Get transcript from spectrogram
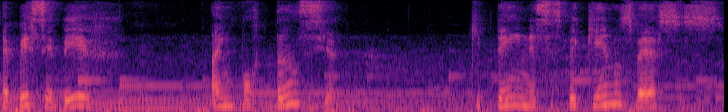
É perceber a importância que tem nesses pequenos versos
